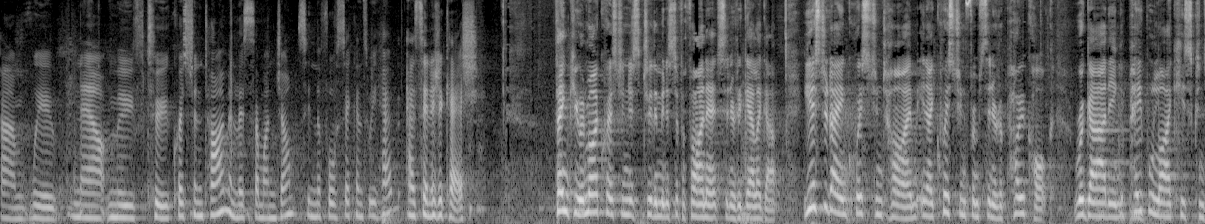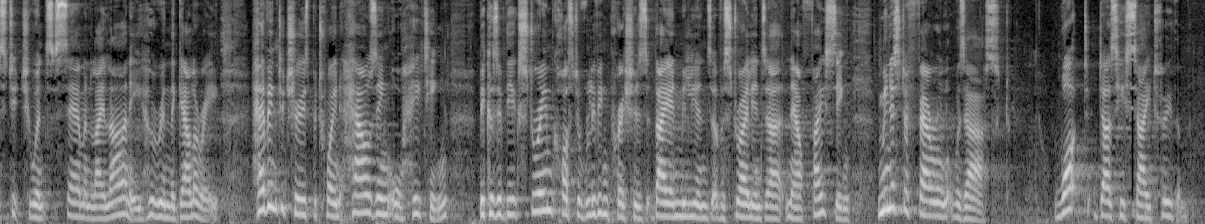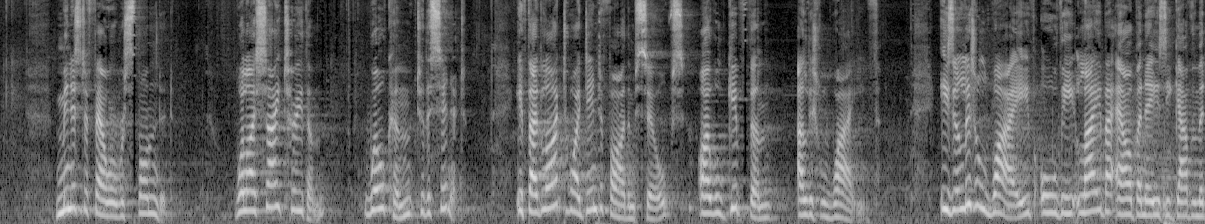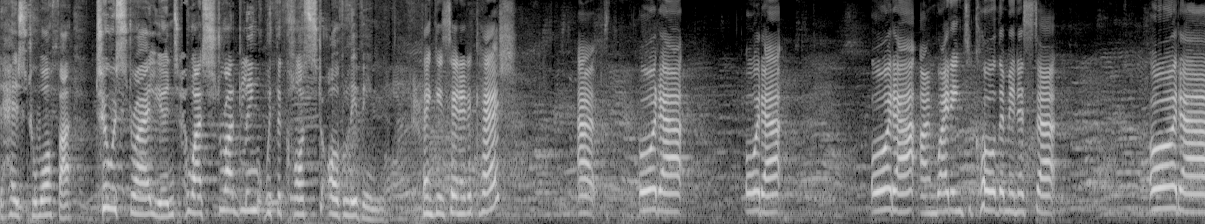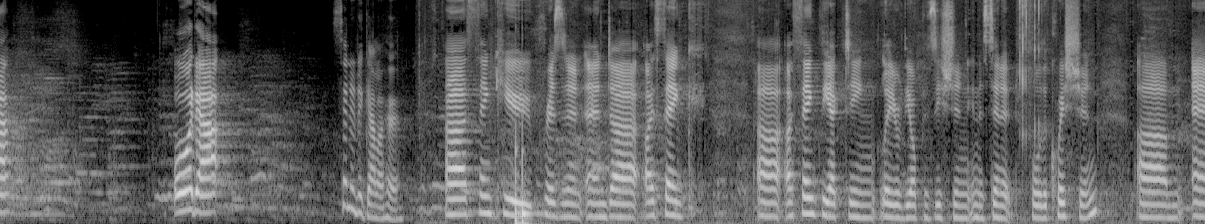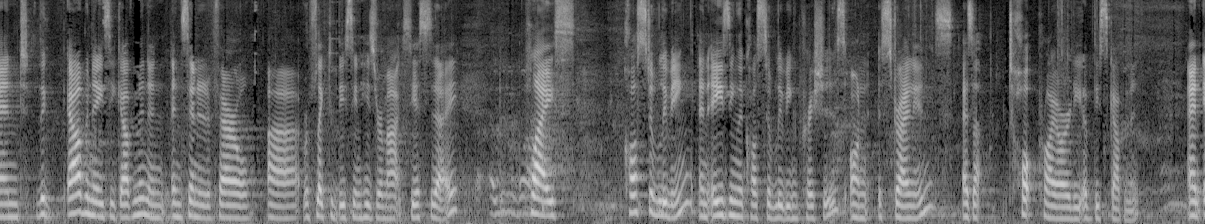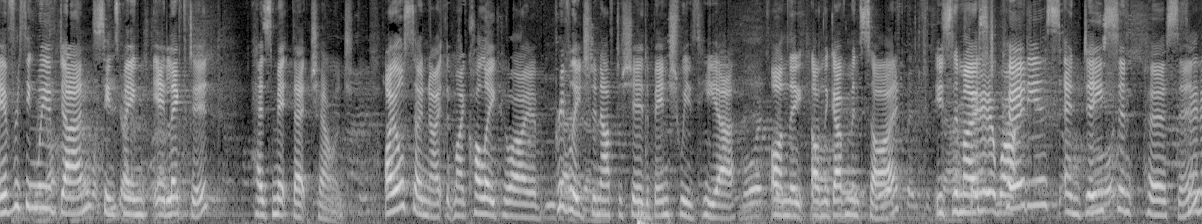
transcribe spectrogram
Um, we now move to question time, unless someone jumps in the four seconds we have. Uh, Senator Cash. Thank you. And my question is to the Minister for Finance, Senator Gallagher. Yesterday in question time, in a question from Senator Pocock regarding people like his constituents Sam and Leilani, who are in the gallery, having to choose between housing or heating because of the extreme cost of living pressures they and millions of Australians are now facing, Minister Farrell was asked, what does he say to them? Minister Farrell responded, Well, I say to them, welcome to the Senate. If they'd like to identify themselves, I will give them a little wave. Is a little wave all the Labor Albanese government has to offer to Australians who are struggling with the cost of living? Thank you, Senator Cash. Uh, order. Order. Order. I'm waiting to call the minister. Order. Order. Senator Gallagher. Uh, thank you, President, and uh, I thank uh, I thank the acting leader of the opposition in the Senate for the question. Um, and the Albanese government and, and Senator Farrell uh, reflected this in his remarks yesterday. Place cost of living and easing the cost of living pressures on Australians as a top priority of this government. And everything we have done since being elected has met that challenge. I also note that my colleague, who I am privileged enough to share the bench with here on the on the government side, is the most courteous and decent person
